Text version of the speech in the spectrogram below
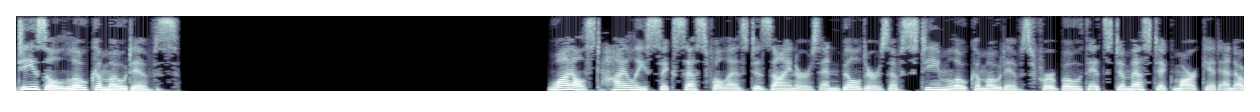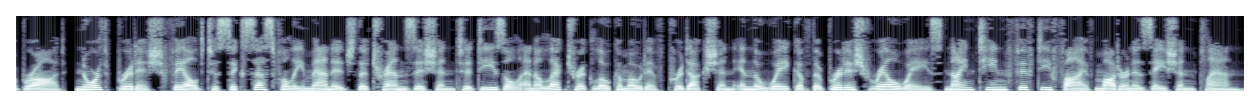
Diesel locomotives Whilst highly successful as designers and builders of steam locomotives for both its domestic market and abroad, North British failed to successfully manage the transition to diesel and electric locomotive production in the wake of the British Railways 1955 modernisation plan.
